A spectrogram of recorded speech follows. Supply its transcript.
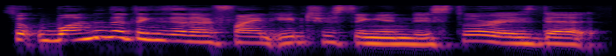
So, one of the things that I find interesting in this story is that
